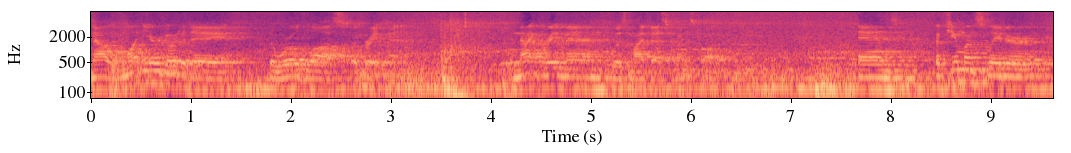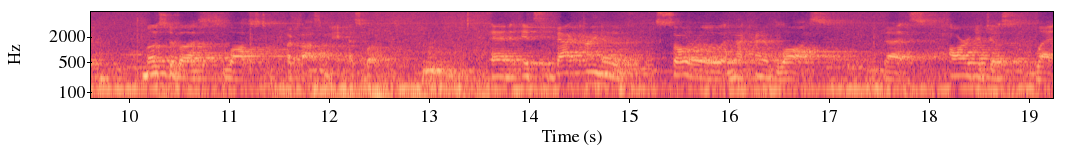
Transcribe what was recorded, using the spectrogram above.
Now, one year ago today, the world lost a great man. And that great man was my best friend's father. And a few months later, most of us lost a classmate as well. And it's that kind of sorrow and that kind of loss that's hard to just let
